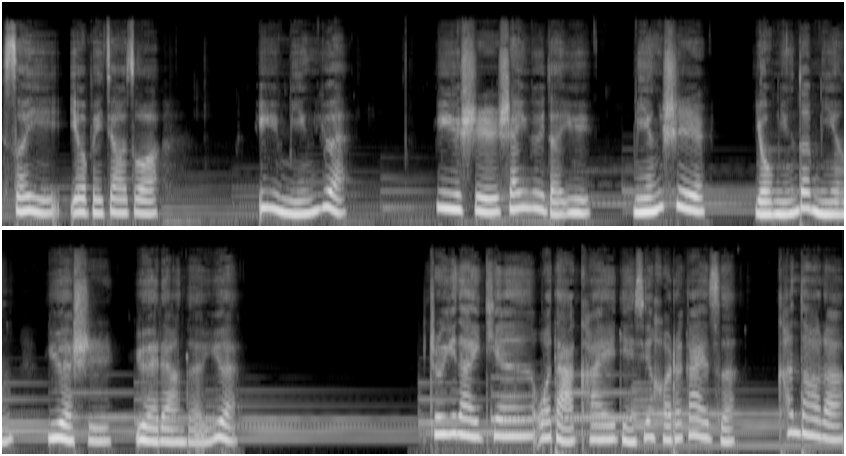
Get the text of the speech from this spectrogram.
所以又被叫做玉明月。玉是山芋的玉，明是有名的明，月是月亮的月。周一那一天，我打开点心盒的盖子，看到了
